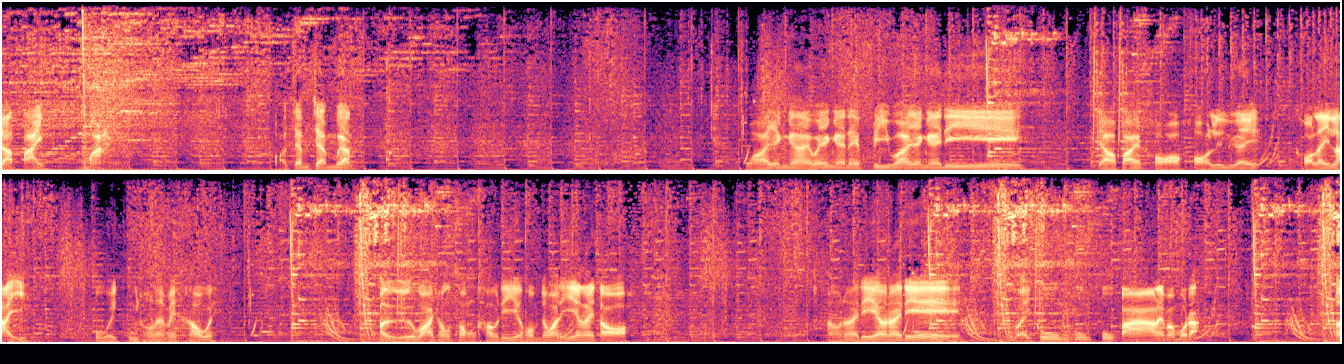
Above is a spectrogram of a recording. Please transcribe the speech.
จัดไป มา ขอแจมแจมเพื่อนว่ายังไงว่ายังไงในฟรีว่ายังไงดียาวไปขอขอเรื่อยๆ ขอไหลๆโอ้ยกุ้งช่องแรกไม่เข้าเว้ยเออหวายช่องสองเข้าดีครับผมจังหวะนี้ยังไงต่อ เอาหน่อยดิเอาหน่อยดิสวยกุ้งกุ้งปูปลาอะไรมาหมดอะเอ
